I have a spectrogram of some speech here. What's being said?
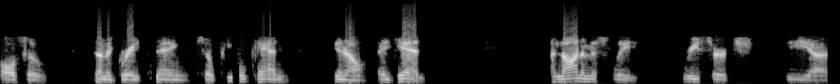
also done a great thing. So people can, you know, again, anonymously research the uh,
